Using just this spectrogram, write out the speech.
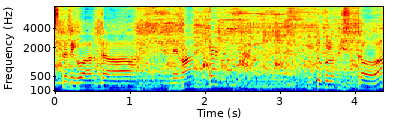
questo riguarda le mappe tutto quello che si trova.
